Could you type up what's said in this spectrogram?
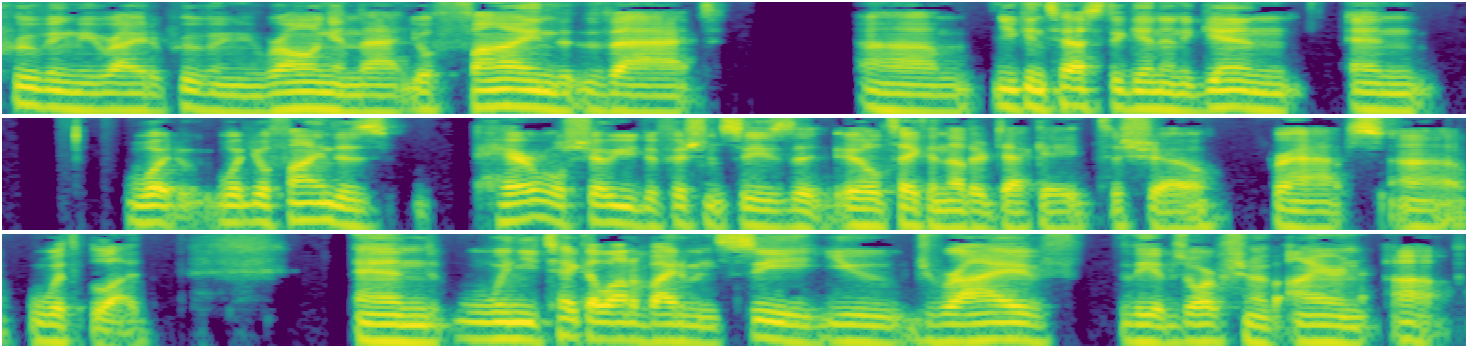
proving me right or proving me wrong in that, you'll find that um, you can test again and again, and what what you'll find is hair will show you deficiencies that it'll take another decade to show, perhaps uh, with blood. And when you take a lot of vitamin C, you drive the absorption of iron up.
